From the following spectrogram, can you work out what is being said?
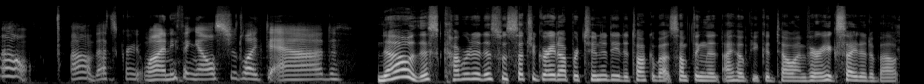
Well, oh, that's great. Well, anything else you'd like to add? No, this covered it. This was such a great opportunity to talk about something that I hope you could tell I'm very excited about.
